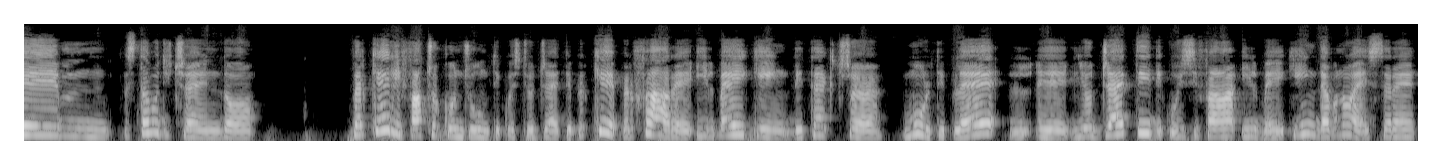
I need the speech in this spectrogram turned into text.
e ehm, stavo dicendo, perché li faccio congiunti questi oggetti? Perché per fare il baking di texture multiple, eh, gli oggetti di cui si fa il baking devono essere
